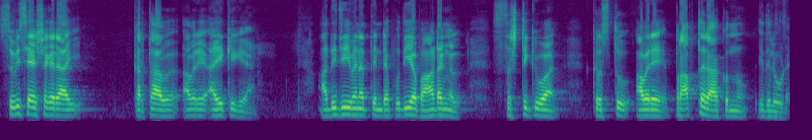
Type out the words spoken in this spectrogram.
സുവിശേഷകരായി കർത്താവ് അവരെ അയക്കുകയാണ്. അതിജീവനത്തിന്റെ പുതിയ പാഠങ്ങൾ സൃഷ്ടിക്കുവാൻ ക്രിസ്തു അവരെ പ്രാപ്തരാക്കുന്നു ഇതിലൂടെ.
